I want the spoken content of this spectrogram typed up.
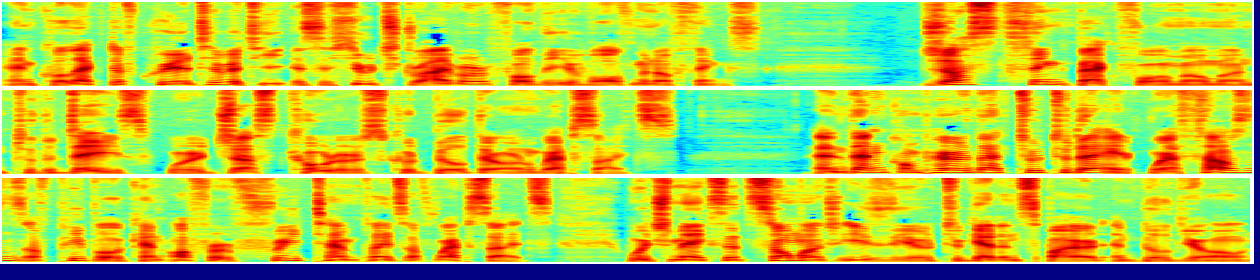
and collective creativity is a huge driver for the evolvement of things. Just think back for a moment to the days where just coders could build their own websites. And then compare that to today, where thousands of people can offer free templates of websites, which makes it so much easier to get inspired and build your own.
